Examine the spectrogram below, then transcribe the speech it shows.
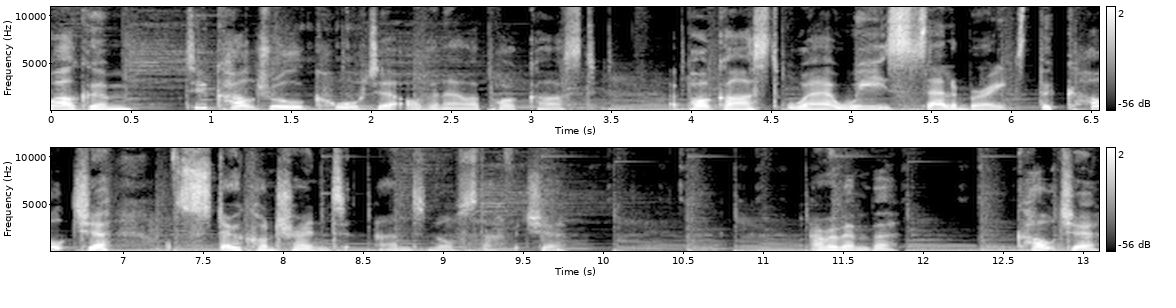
Welcome to Cultural Quarter of an Hour podcast, a podcast where we celebrate the culture of Stoke-on-Trent and North Staffordshire. And remember, culture,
